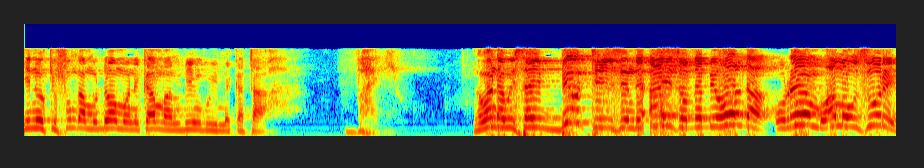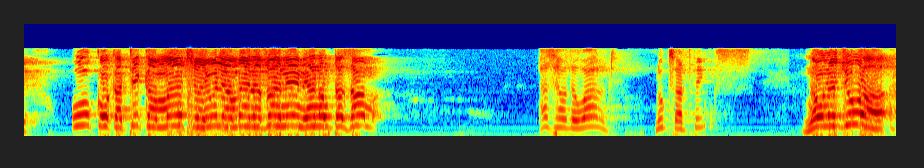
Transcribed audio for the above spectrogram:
lakini ukifunga mdomo ni kama mbingu imekataa. Value. No wonder we say beauty is in the eyes of the beholder. Urembo ama uzuri uko katika macho ya yule ambaye anavaa nini? Anautazama thats how the world looks at things. Na unajua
